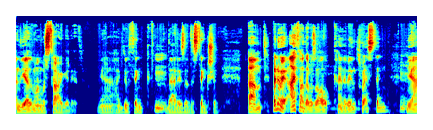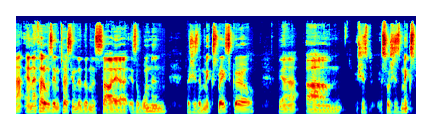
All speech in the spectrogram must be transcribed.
and the other one was targeted yeah i do think Mm. that is a distinction Um, but anyway, I thought that was all kind of interesting. Mm. Yeah, and I thought it was interesting that the Messiah is a woman, that she's a mixed race girl. Yeah, um, she's so she's mixed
